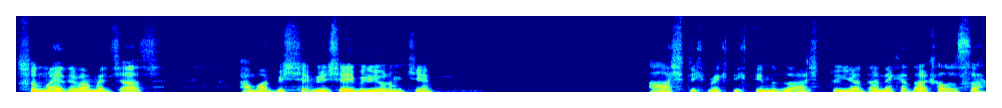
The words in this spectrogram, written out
sunmaya devam edeceğiz. Ama bir şey, bir şey biliyorum ki ağaç dikmek, diktiğimiz ağaç dünyada ne kadar kalırsa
